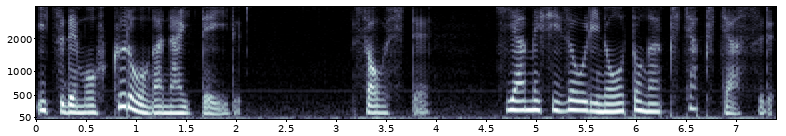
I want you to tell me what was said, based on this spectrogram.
いつでもフクロウが鳴いている。そうして冷や飯草履の音がピチャピチャする。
